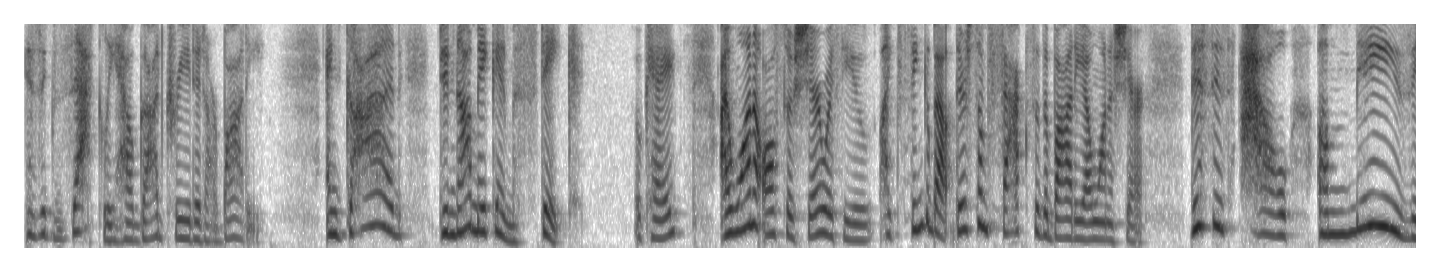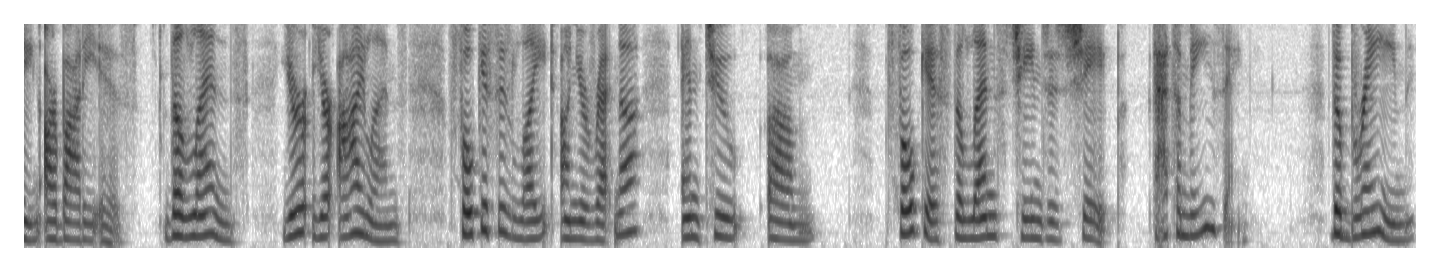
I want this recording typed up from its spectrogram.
is exactly how God created our body. And God did not make a mistake. Okay. I want to also share with you, like, think about there's some facts of the body I want to share. This is how amazing our body is. The lens, your, your eye lens, focuses light on your retina and to um, focus, the lens changes shape. That's amazing. The brain,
